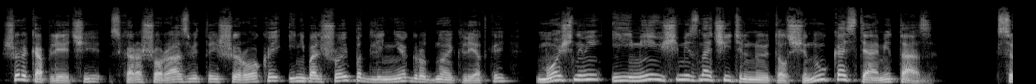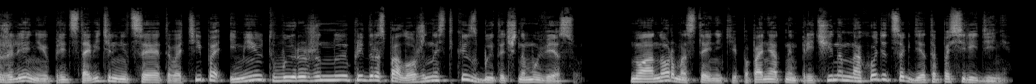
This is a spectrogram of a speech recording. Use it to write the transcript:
широкоплечие, с хорошо развитой, широкой и небольшой по длине грудной клеткой, мощными и имеющими значительную толщину костями таза. К сожалению, представительницы этого типа имеют выраженную предрасположенность к избыточному весу. Ну а нормостеники по понятным причинам находятся где-то посередине.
